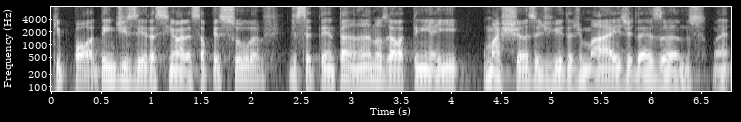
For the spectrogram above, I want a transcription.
que podem dizer assim: olha, essa pessoa de 70 anos ela tem aí uma chance de vida de mais de 10 anos. Né?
